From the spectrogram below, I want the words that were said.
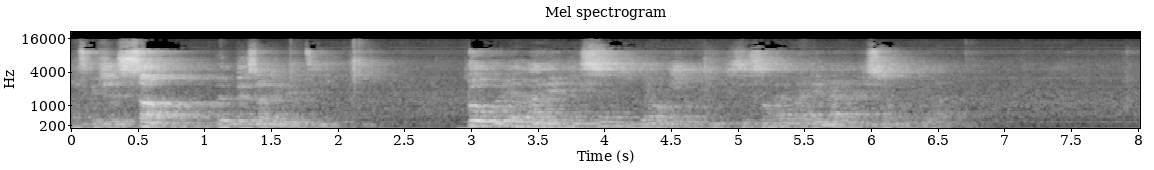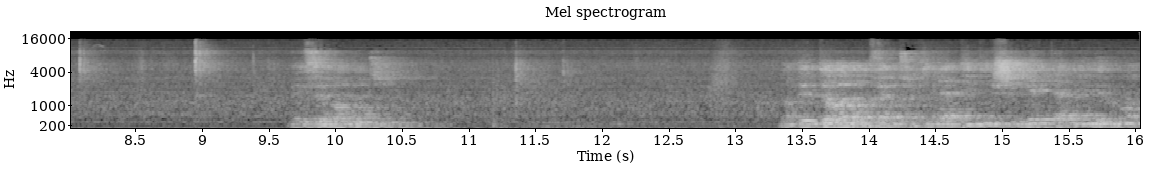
Parce que je sens le besoin de le dire. Beaucoup de malédictions qu'il y a aujourd'hui, ce ne sont même pas des malédictions de Dieu. Mais venant de Dieu. Dans Deutéronome 28, il a dit que je vais établir les lois.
